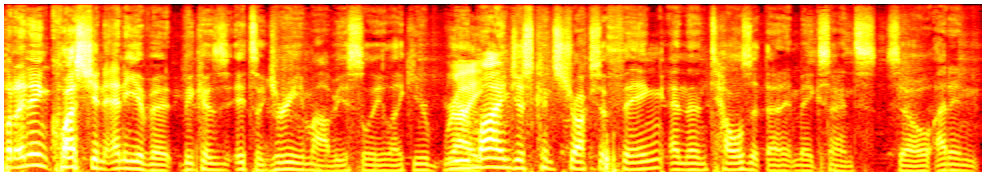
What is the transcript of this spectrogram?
But I didn't question any of it because it's a dream, obviously. Like your your Right. mind just constructs a thing and then tells it that it makes sense. So I didn't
